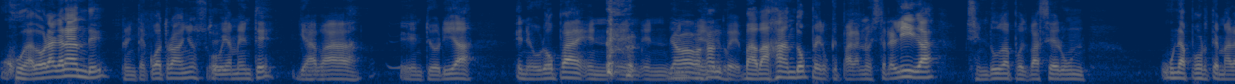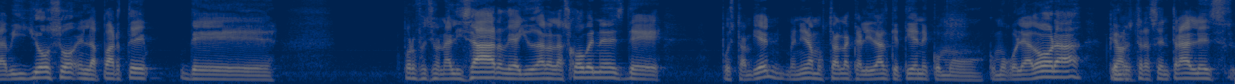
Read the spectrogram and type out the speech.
jugadora grande, 34 años, Sí. obviamente, ya va en teoría en Europa, en, en- en- Ya va bajando. va bajando, pero que para nuestra liga, sin duda, pues va a ser un, un aporte maravilloso en la parte de profesionalizar, de ayudar a las jóvenes, de pues también venir a mostrar la calidad que tiene como, como goleadora, que Claro. nuestras centrales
